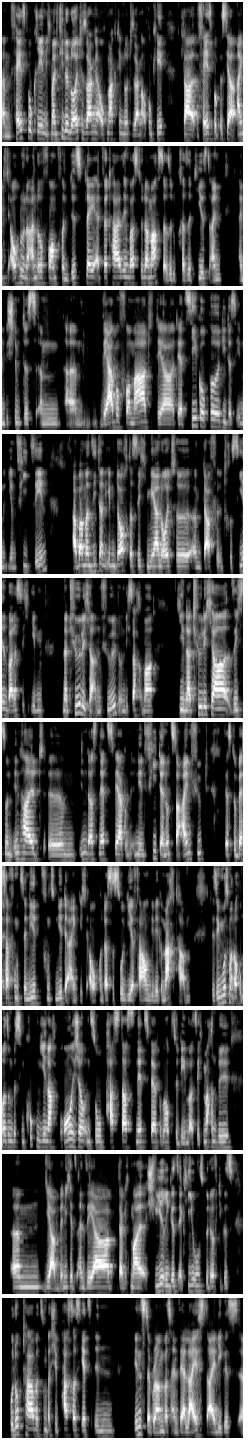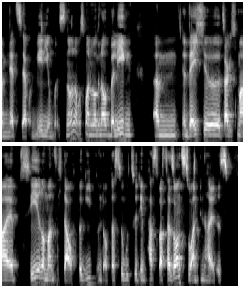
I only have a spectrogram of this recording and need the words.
ähm, Facebook reden. Ich meine, viele Leute sagen ja auch, Marketing-Leute sagen auch, okay, klar, Facebook ist ja eigentlich auch nur eine andere Form von Display-Advertising, was du da machst. Also du präsentierst ein, ein bestimmtes ähm, ähm, Werbeformat der, der Zielgruppe, die das eben in ihrem Feed sehen. Aber man sieht dann eben doch, dass sich mehr Leute ähm, dafür interessieren, weil es sich eben natürlicher anfühlt. Und ich sage immer, je natürlicher sich so ein Inhalt ähm, in das Netzwerk und in den Feed der Nutzer einfügt, desto besser funktioniert, funktioniert er eigentlich auch. Und das ist so die Erfahrung, die wir gemacht haben. Deswegen muss man auch immer so ein bisschen gucken, je nach Branche und so, passt das Netzwerk überhaupt zu dem, was ich machen will? Ähm, ja, wenn ich jetzt ein sehr, sag ich mal, schwieriges, erklärungsbedürftiges Produkt habe, zum Beispiel passt das jetzt in Instagram, was ein sehr lifestyleiges ähm, Netzwerk und Medium ist. Ne? Da muss man nur genau überlegen, ähm, in welche, sage ich mal, Sphäre man sich da auch begibt und ob das so gut zu dem passt, was da sonst so an Inhalt ist.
